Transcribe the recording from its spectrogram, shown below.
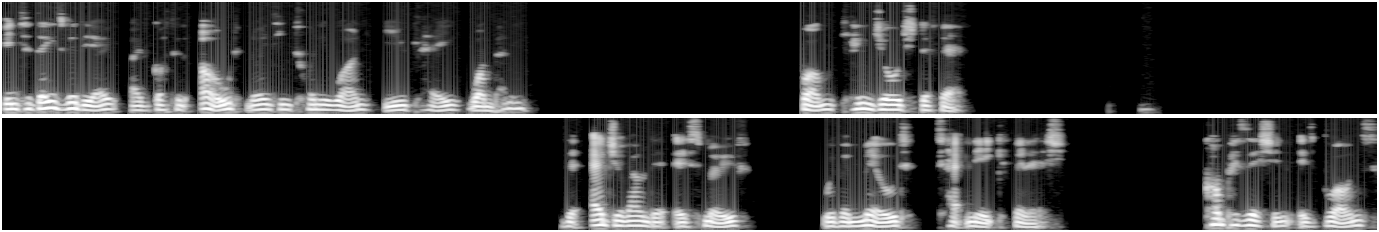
In today's video, I've got an old 1921 UK one penny from King George V. The edge around it is smooth, with a milled technique finish. Composition is bronze,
